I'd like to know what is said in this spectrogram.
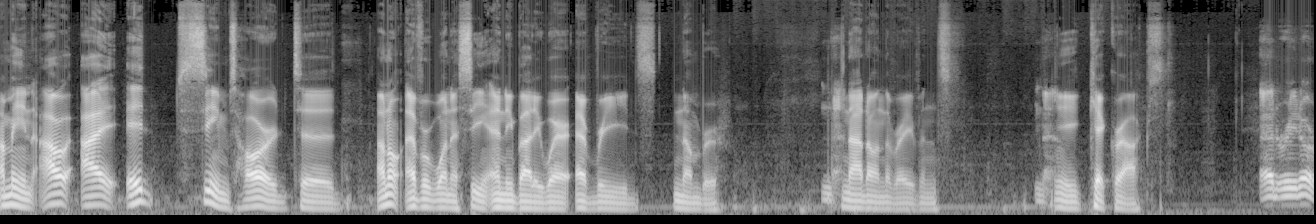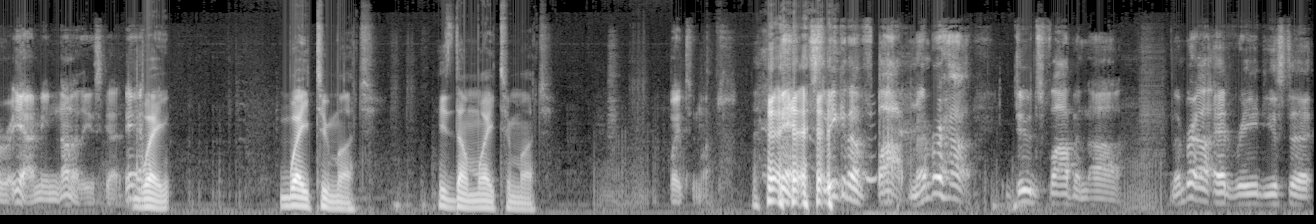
I mean, I I it seems hard to I don't ever want to see anybody wear Ed Reed's number. No, Not on the Ravens. no. You kick rocks. Ed Reed or yeah, I mean none of these guys. Yeah. Wait. Way too much. He's done way too much. way too much. Man, speaking of flop, remember how dudes flopping? Uh, remember how Ed Reed used to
